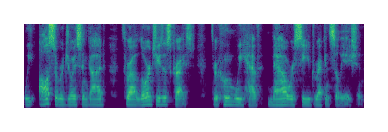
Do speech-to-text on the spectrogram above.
we also rejoice in God through our Lord Jesus Christ, through whom we have now received reconciliation.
